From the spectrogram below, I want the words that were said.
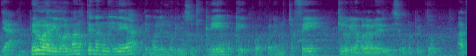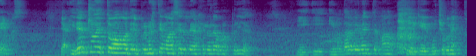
¿ya? Pero para que los hermanos tengan una idea de cuál es lo que nosotros creemos, qué, cuál es nuestra fe, qué es lo que la palabra dice con respecto a temas. ¿ya? Y dentro de esto vamos el primer tema va a ser el Evangelio de la Prosperidad. Y, y, notablemente, hermanos, tiene que ver mucho con esto.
